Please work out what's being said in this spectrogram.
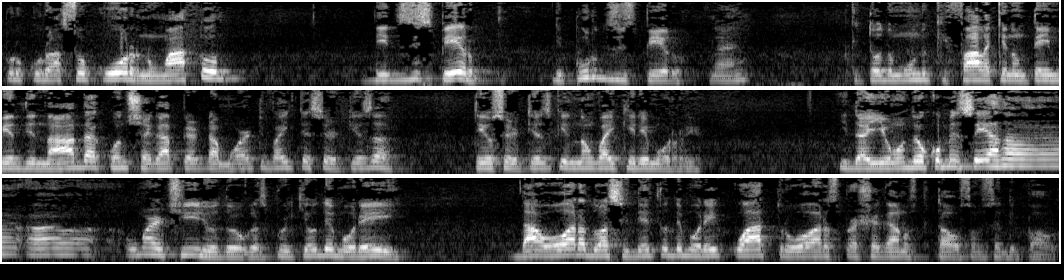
procurar socorro num ato de desespero, de puro desespero, né? Que todo mundo que fala que não tem medo de nada, quando chegar perto da morte, vai ter certeza, tenho certeza que não vai querer morrer. E daí onde eu comecei a, a, o martírio, Douglas, porque eu demorei, da hora do acidente, eu demorei quatro horas para chegar no Hospital São Vicente de Paulo.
